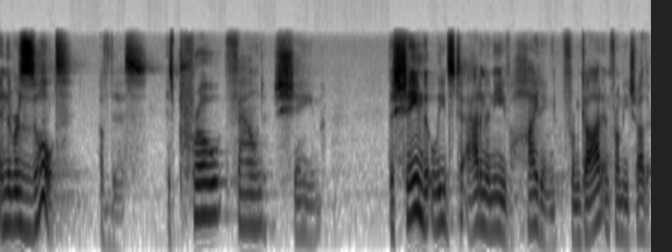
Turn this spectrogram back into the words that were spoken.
And the result of this is profound shame. The shame that leads to Adam and Eve hiding from God and from each other.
